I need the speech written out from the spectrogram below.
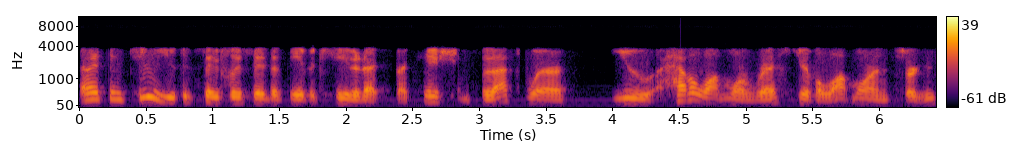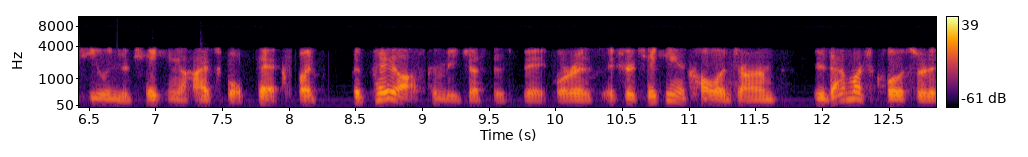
and I think too, you could safely say that they've exceeded expectations. So that's where you have a lot more risk. You have a lot more uncertainty when you're taking a high school pick, but the payoff can be just as big. Whereas if you're taking a college arm, you're that much closer to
